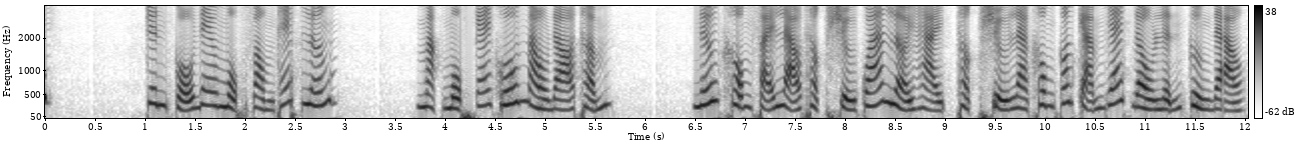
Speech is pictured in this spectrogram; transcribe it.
Trên cổ đeo một vòng thép lớn. Mặc một cái khố màu đỏ thẫm. Nếu không phải lão thật sự quá lợi hại, thật sự là không có cảm giác đầu lĩnh cường đạo.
